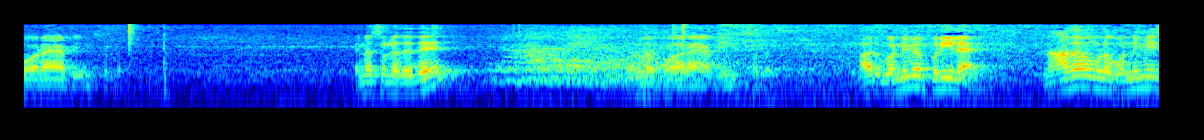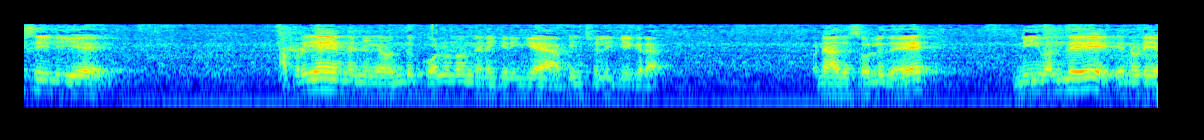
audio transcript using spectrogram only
போகிறேன் அப்படின்னு சொல்லுது. என்ன சொல்லுது அது? கொல்ல போகிறேன் அப்படின்னு சொல்லுது. அவருக்கு ஒன்றுமே புரியல. நான் தான் உங்களை ஒன்றுமே செய்யலையே. அப்புறம் ஏன் என்ன நீங்கள் வந்து கொல்லணும்னு நினைக்கிறீங்க அப்படின்னு சொல்லி கேட்குறார் உடனே அது சொல்லுது நீ வந்து என்னுடைய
